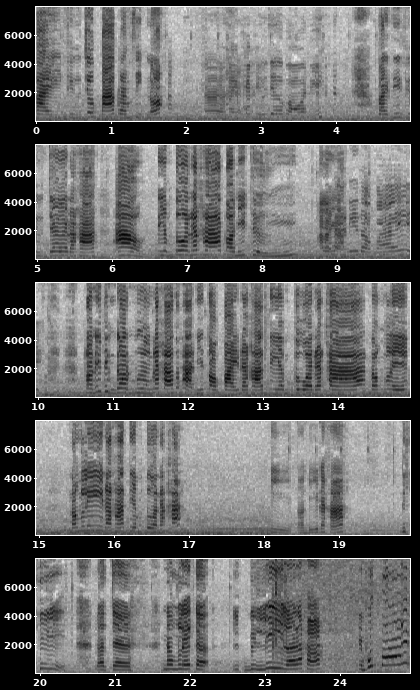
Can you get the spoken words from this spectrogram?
ไปฟิวเจอร์พาร์คลังสิตเนาะอ่า ไปแค่ฟิวเจอร์พอวันนี้ ไปที่ฟิวเจอร์นะคะ อ้าว เตรียมตัวนะคะ ตอนนี้ถึงอะไรสถาอะ นีต่อไปตอนนี้ถึงดอนเมืองนะคะ สถานีต่อไปนะคะ เตรียมตัวนะคะ น้องเล็ก น้องลี่นะคะ เตรียมตัวนะคะนี่ตอนนี้นะคะ นี่ เราเจอน้องเล็กกับบิลลี่แล้วนะคะเดี๋ยวพึ่งเปิด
